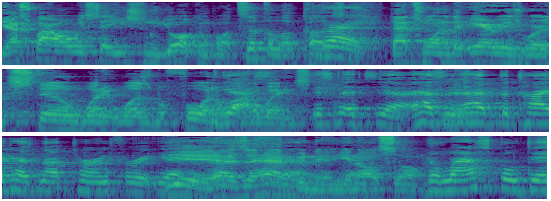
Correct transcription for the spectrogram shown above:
that's why I always say East New York in particular, because Right. that's one of the areas where it's still what it was before in a yes. lot of ways. It's, it's, yeah, it hasn't. Yeah. Had, the tide has not turned for it yet. Yeah, it hasn't happened there, you know, so. the last bodega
